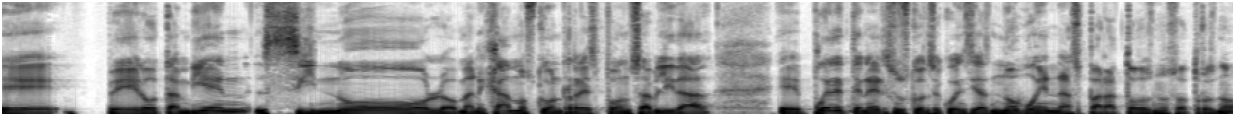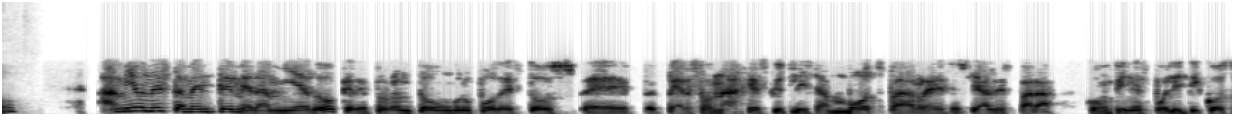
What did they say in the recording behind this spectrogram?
eh, pero también si no lo manejamos con responsabilidad, eh, puede tener sus consecuencias no buenas para todos nosotros, ¿no? A mí honestamente me da miedo que de pronto un grupo de estos eh, personajes que utilizan bots para redes sociales, para con fines políticos,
